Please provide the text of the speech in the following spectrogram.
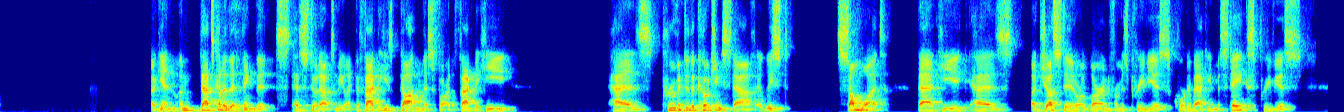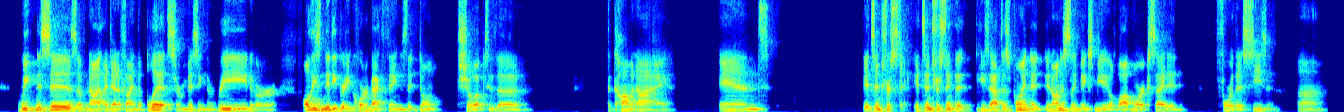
again, um, that's kind of the thing that has stood out to me. Like the fact that he's gotten this far, the fact that he has proven to the coaching staff, at least somewhat, that he has adjusted or learned from his previous quarterbacking mistakes, previous weaknesses of not identifying the blitz or missing the read or all these nitty gritty quarterback things that don't show up to the the common eye. And it's interesting. It's interesting that he's at this point, and it, it honestly makes me a lot more excited for this season. Um,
